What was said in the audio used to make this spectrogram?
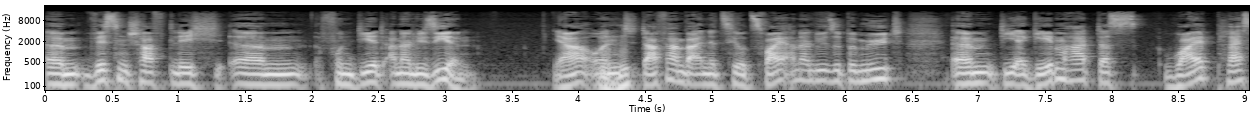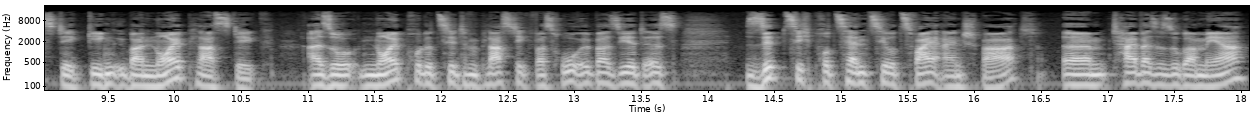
ähm, wissenschaftlich ähm, fundiert analysieren? Ja, und mhm. dafür haben wir eine CO2-Analyse bemüht, ähm, die ergeben hat, dass Wild Plastic gegenüber Neuplastik, also neu produziertem Plastik, was rohölbasiert ist, 70 Prozent CO2 einspart, ähm, teilweise sogar mehr.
